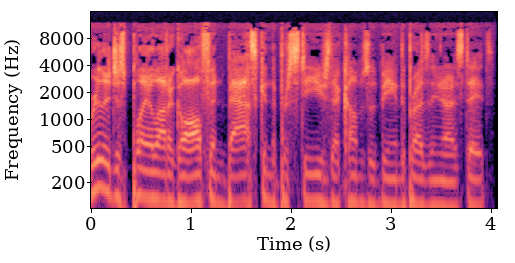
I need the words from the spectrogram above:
really just play a lot of golf and bask in the prestige that comes with being the president of the United States.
